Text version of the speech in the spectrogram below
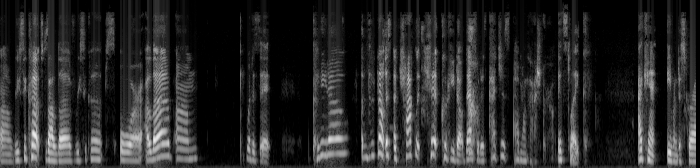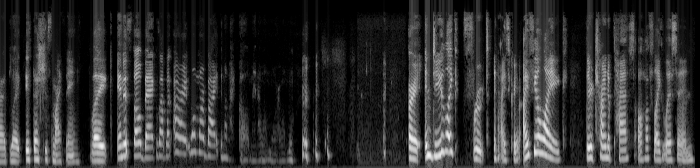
um, Reese cups because I love Reese cups, or I love um, what is it, cookie dough? Uh, No, it's a chocolate chip cookie dough. That's what it is. I just, oh my gosh, girl, it's like I can't even describe. Like it, that's just my thing. Like, and it's so bad because I'm like, all right, one more bite, then I'm like, oh man, I want more, I want more. All right, and do you like fruit and ice cream? I feel like they're trying to pass off, like, listen,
